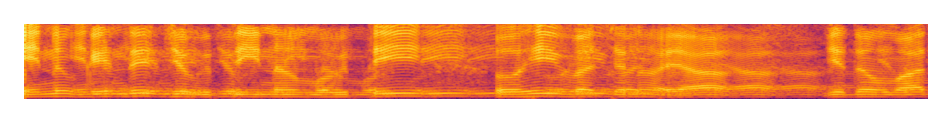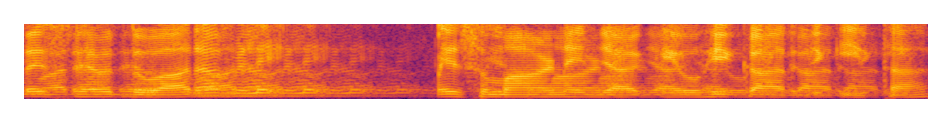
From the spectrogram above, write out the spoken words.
ਇਹਨੂੰ ਕਹਿੰਦੇ ਜੁਗਤੀ ਨਾ ਮੁਕਤੀ ਉਹੀ ਵਚਨ ਹੋਇਆ। ਜਦੋਂ ਮਹਾਰਾਜ ਸਾਹਿਬ ਦੁਬਾਰਾ ਮਿਲੇ ਇਸ ਮਾਣ ਨੇ ਜਾ ਕੇ ਉਹੀ ਕਾਰਜ ਕੀਤਾ।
